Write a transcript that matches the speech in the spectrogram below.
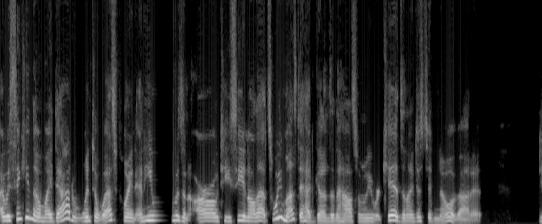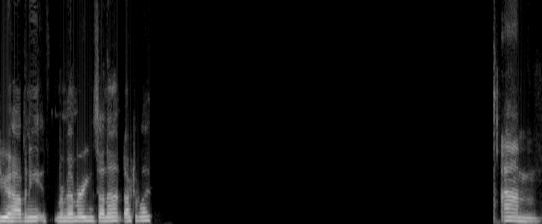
I was thinking though, my dad went to West Point and he was an ROTC and all that, so we must have had guns in the house when we were kids, and I just didn't know about it. Do you have any rememberings on that, Dr. Blythe? Um,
